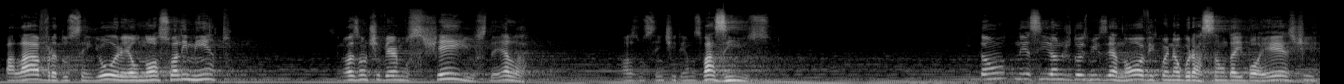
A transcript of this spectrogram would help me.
A palavra do Senhor é o nosso alimento nós não tivermos cheios dela, nós nos sentiremos vazios. Então, nesse ano de 2019, com a inauguração da Iboeste,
